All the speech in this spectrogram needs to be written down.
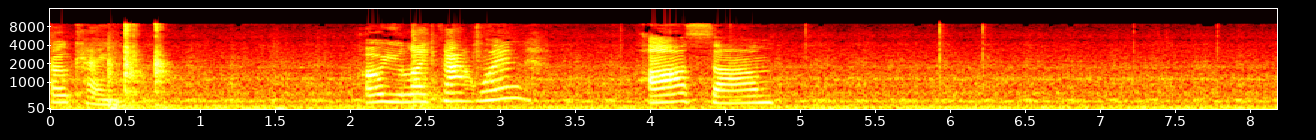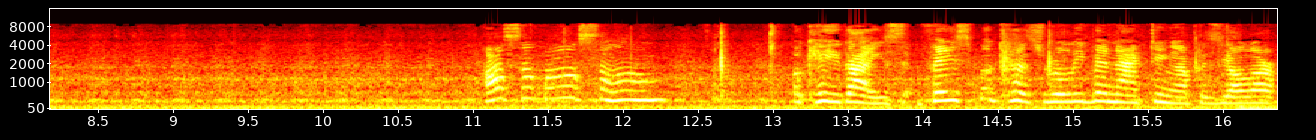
Okay. Oh, you like that one? Awesome awesome. Okay, you guys, Facebook has really been acting up as y'all are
